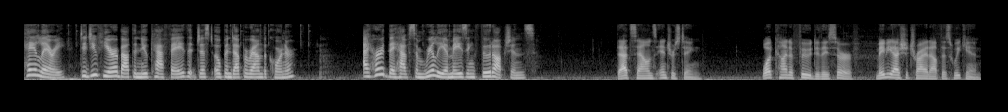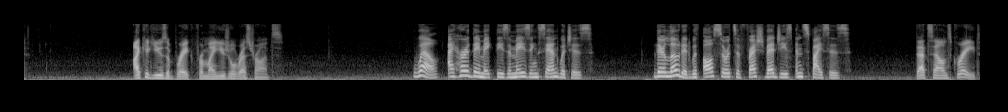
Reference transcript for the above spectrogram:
Hey Larry, did you hear about the new cafe that just opened up around the corner? I heard they have some really amazing food options. That sounds interesting. What kind of food do they serve? Maybe I should try it out this weekend. I could use a break from my usual restaurants. Well, I heard they make these amazing sandwiches. They're loaded with all sorts of fresh veggies and spices. That sounds great.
